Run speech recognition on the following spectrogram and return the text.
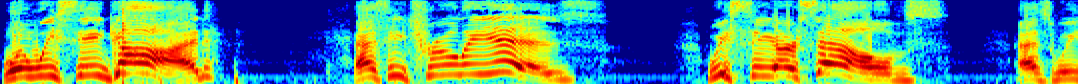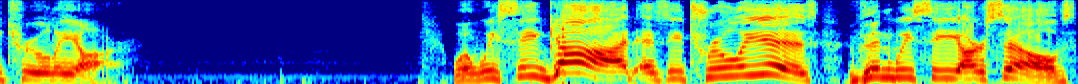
When we see God as He truly is, we see ourselves as we truly are. When we see God as He truly is, then we see ourselves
